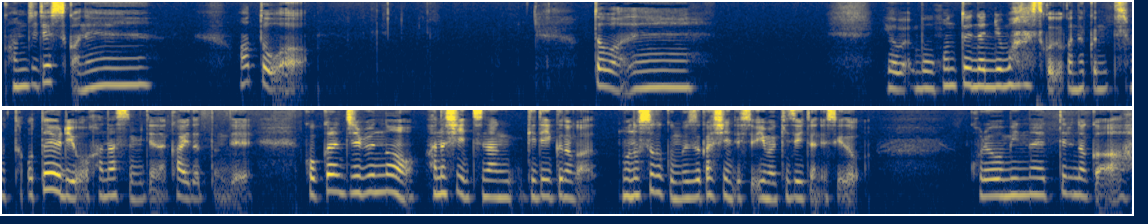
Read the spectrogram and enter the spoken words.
感じですかね。あとはあとはねやばいもう本当に何も話すことがなくなってしまった。お便りを話すみたいな回だったんでこっから自分の話につなげていくのがものすごく難しいんですよ。今気づいたんですけど。これをみんなやってるのか。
